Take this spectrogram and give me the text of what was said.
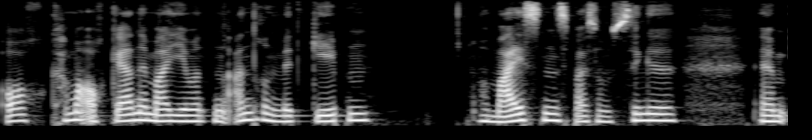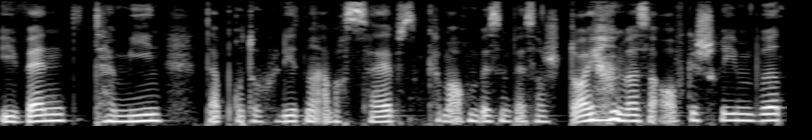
auch, kann man auch gerne mal jemanden anderen mitgeben. Aber meistens bei so einem Single-Event-Termin, ähm, da protokolliert man einfach selbst, kann man auch ein bisschen besser steuern, was da aufgeschrieben wird.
